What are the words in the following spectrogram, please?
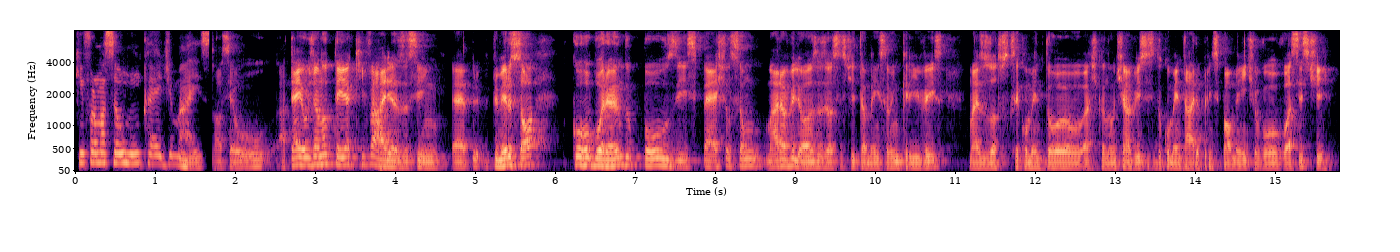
que informação nunca é demais. Nossa, eu até eu já anotei aqui várias, assim, é, primeiro só corroborando, Pose e Special são maravilhosos, eu assisti também, são incríveis, mas os outros que você comentou, acho que eu não tinha visto esse documentário principalmente, eu vou, vou assistir.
